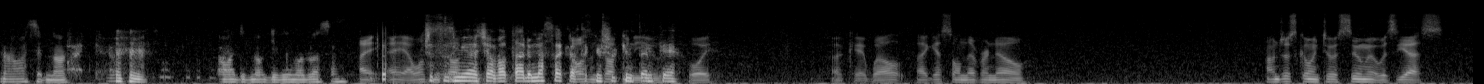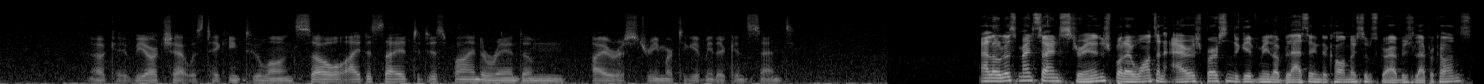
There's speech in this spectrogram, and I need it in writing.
No, I said no. No, I did not give you my blessing. I hey I wasn't Wszyscy talking. zmieniać awatary, I masakra w wasn't takim talking szybkim to you, tempie. boy. Okay, well I guess I'll never know. I'm just going to assume it was yes. Okay, VR chat was taking too long, so I decided to just find a random Irish streamer to give me their consent. Hello, this might sound strange, but I want an Irish person to give me the blessing to call my subscribers leprechauns.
